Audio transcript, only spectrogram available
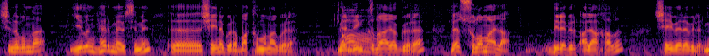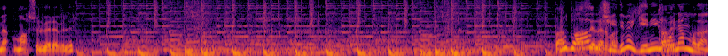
Şimdi bunda yılın her mevsimi e, şeyine göre, bakımına göre, verdiğin Aa. gıdaya göre ve sulamayla birebir alakalı şey verebilir, mahsul verebilir. Bu doğal bir şey var. değil mi? Geniyle Tabii. oynanmadan.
